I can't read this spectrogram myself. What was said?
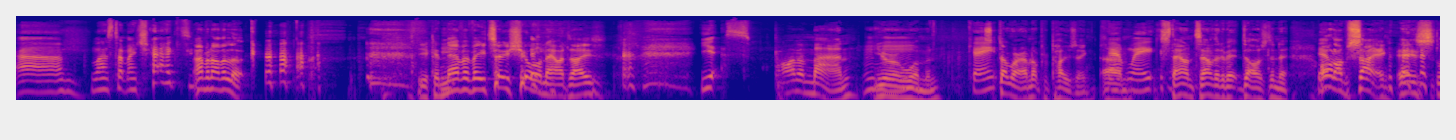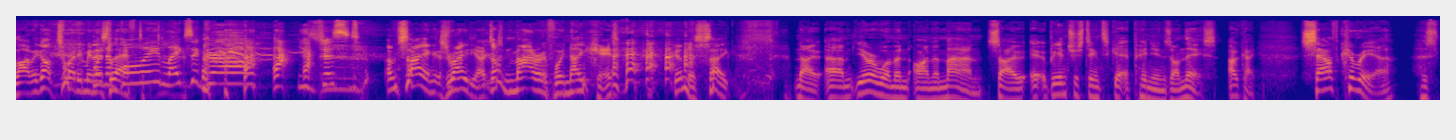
Um, last time I checked. Have another look. you can never be too sure nowadays. yes. I'm a man. You're a woman. Okay. Don't worry, I'm not proposing. Um, Can't wait. Sound, sounded a bit dodged, didn't it? All I'm saying is, like, we got 20 minutes When a left. boy likes a girl, he's just I'm saying it's radio. It doesn't matter if we're naked. Goodness sake. No, um, you're a woman, I'm a man. So it would be interesting to get opinions on this. Okay. South Korea has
